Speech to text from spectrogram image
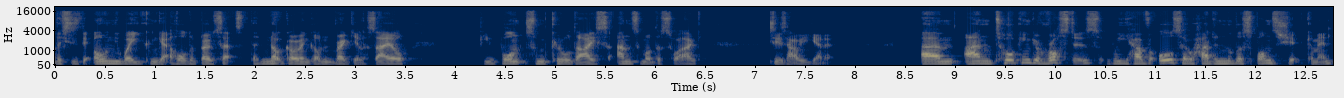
This is the only way you can get a hold of both sets. They're not going on regular sale. If you want some cool dice and some other swag, this is how you get it. Um, and talking of rosters, we have also had another sponsorship come in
